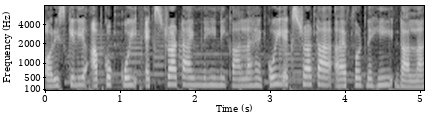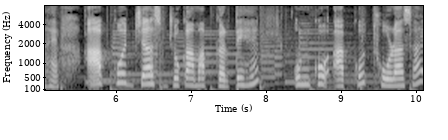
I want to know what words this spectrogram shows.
और इसके लिए आपको कोई एक्स्ट्रा टाइम नहीं निकालना है, कोई एक्स्ट्रा एफर्ट नहीं डालना है। आपको जस्ट जो काम आप करते हैं, उनको आपको थोड़ा सा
